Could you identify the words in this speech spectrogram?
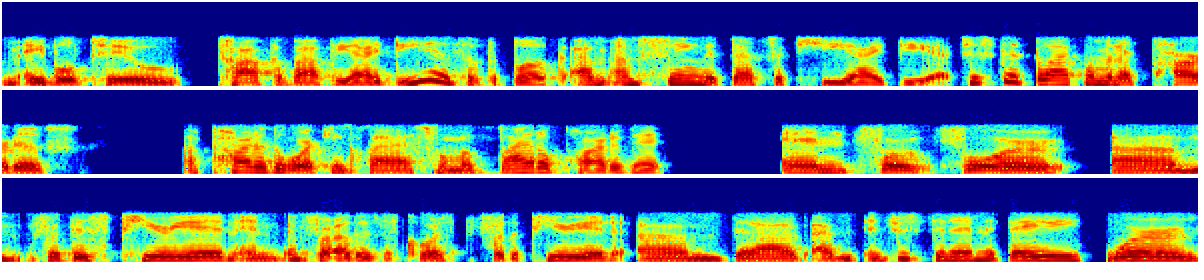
I'm able to talk about the ideas of the book, I'm, I'm seeing that that's a key idea. Just that Black women are part of a part of the working class, from a vital part of it, and for for um, for this period and, and, for others, of course, for the period um, that I, am interested in, they were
